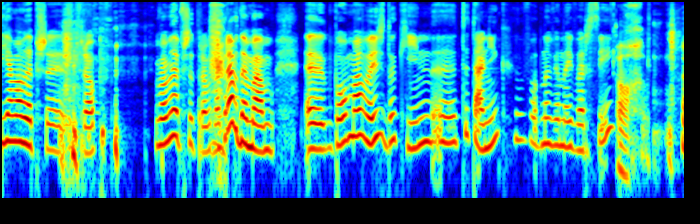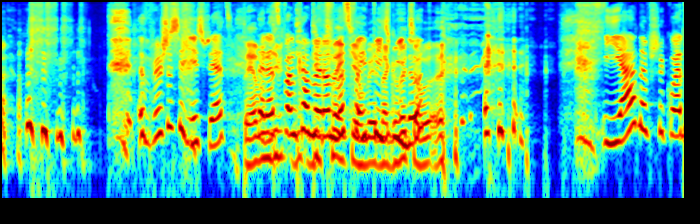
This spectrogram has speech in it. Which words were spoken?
Ja mam lepszy trop. Mam lepszy trop, naprawdę mam, bo ma wejść do kin Titanic w odnowionej wersji. Och. Proszę się nie śmiać. Ja Teraz pan Cameron ma swoje 5 minut. I ja na przykład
